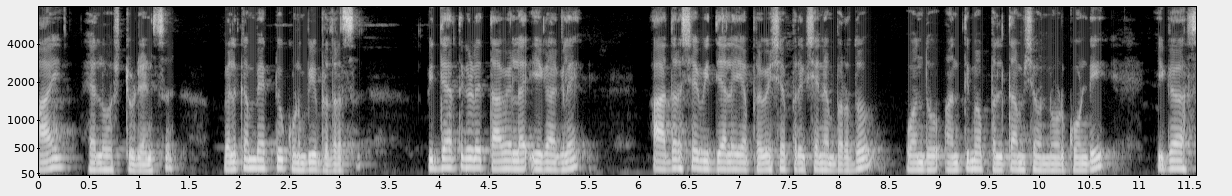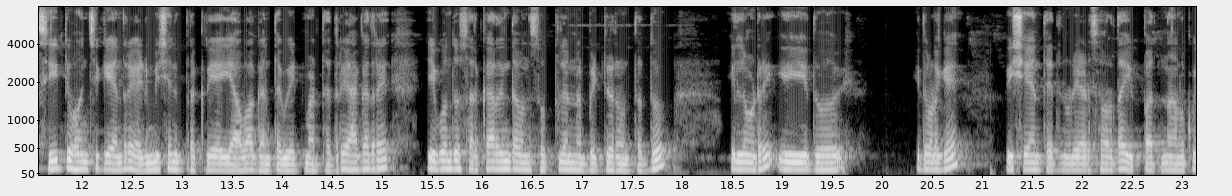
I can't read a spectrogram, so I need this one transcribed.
Hi hello students welcome back to Kunabi brothers ವಿದ್ಯಾರ್ಥಿಗಳೇ, ತಾವೆಲ್ಲ ಈಗಾಗಲೇ ಆದರ್ಶ ವಿದ್ಯಾಲಯ ಪ್ರವೇಶ ಪರೀಕ್ಷೆನ ಬರೆದು ಒಂದು ಅಂತಿಮ ಫಲಿತಾಂಶವನ್ನು ನೋಡ್ಕೊಂಡು ಈಗ ಸೀಟು ಹಂಚಿಕೆ ಅಂದರೆ ಅಡ್ಮಿಷನ್ ಪ್ರಕ್ರಿಯೆ ಯಾವಾಗ ಅಂತ ವೇಟ್ ಮಾಡ್ತಾಯಿದ್ರಿ ಹಾಗಾದರೆ ಈಗ ಒಂದು ಸರ್ಕಾರದಿಂದ ಒಂದು ಸುತ್ತಲನ್ನು ಬಿಟ್ಟಿರುವಂಥದ್ದು, ಇಲ್ಲಿ ನೋಡಿರಿ ಇದು ಇದರೊಳಗೆ ವಿಷಯ ಅಂತ ಇದೆ ನೋಡಿ. ಎರಡು ಸಾವಿರದ ಇಪ್ಪತ್ತ್ನಾಲ್ಕು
